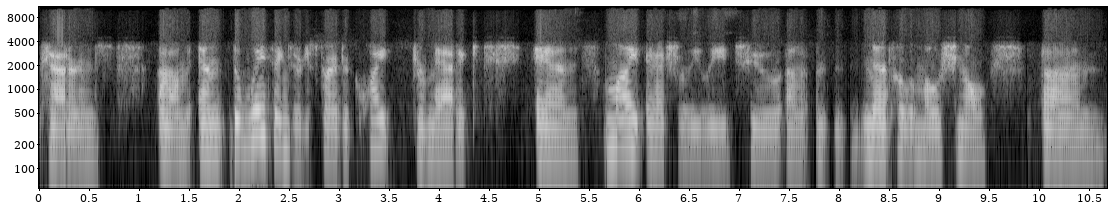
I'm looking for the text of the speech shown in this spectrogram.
patterns. Um, and the way things are described are quite dramatic and might actually lead to uh, mental, emotional, um,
